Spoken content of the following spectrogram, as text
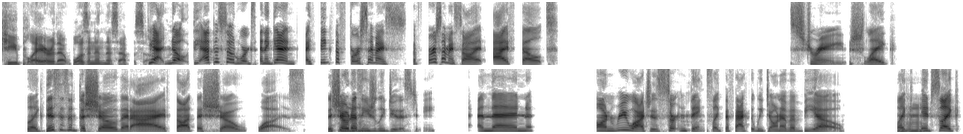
key player that wasn't in this episode Yeah, no, the episode works. And again, I think the first time I the first time I saw it, I felt strange. Like like this isn't the show that I thought this show was. The show doesn't Mhm. usually do this to me. And then on rewatches, certain things like the fact that we don't have a VO. Like Mhm. it's like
